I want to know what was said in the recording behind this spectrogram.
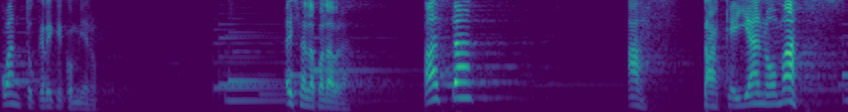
¿Cuánto cree que comieron? Esa es la palabra. Hasta, hasta que ya no más.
